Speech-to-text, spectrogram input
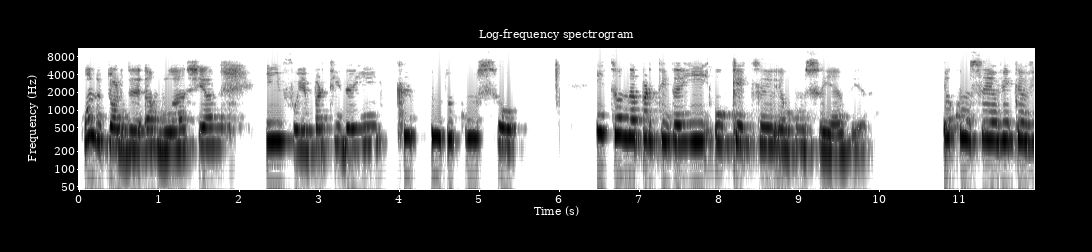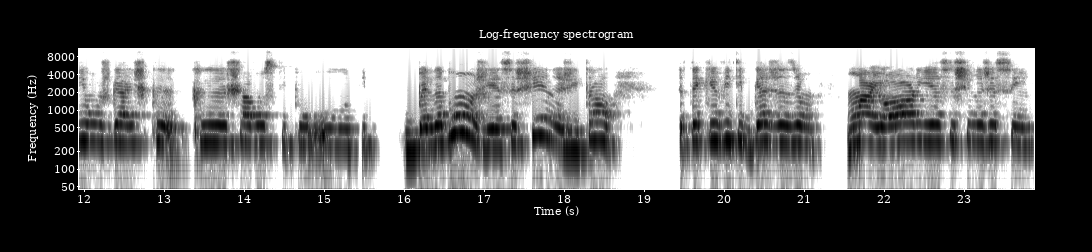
condutor de ambulância, e foi a partir daí que tudo começou. Então, a partir daí, o que é que eu comecei a ver? Eu comecei a ver que havia uns gajos que, que achavam-se tipo, o, tipo bem da bons e essas cenas e tal. Até que havia tipo gajos a dizer maior e essas cenas assim.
